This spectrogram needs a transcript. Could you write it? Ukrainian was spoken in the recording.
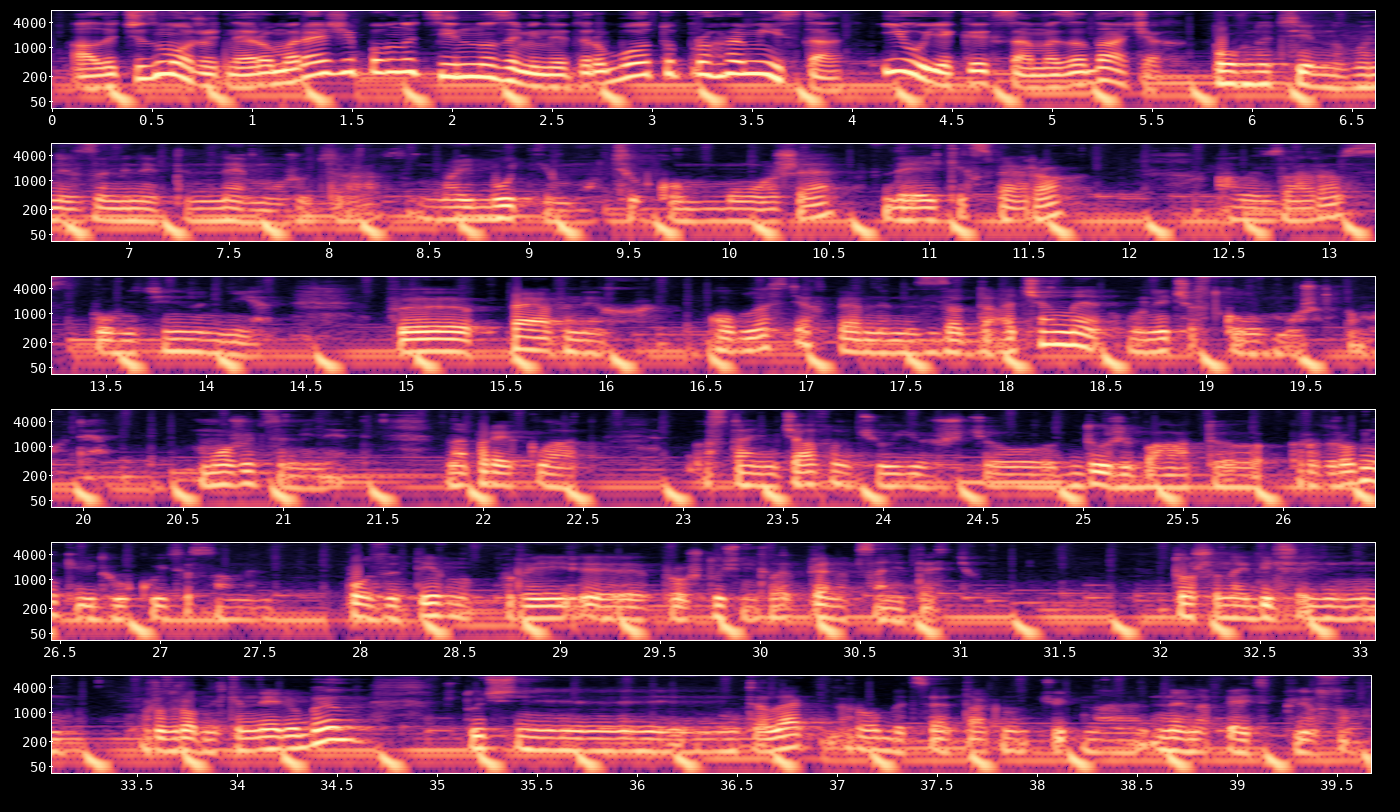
Але чи зможуть нейромережі повноцінно замінити роботу програміста і у яких саме задачах? Повноцінно вони замінити не можуть зараз. В майбутньому цілком може в деяких сферах, але зараз повноцінно ні. В певних областях, певними задачами вони частково можуть допомогти, можуть замінити. Наприклад, останнім часом чую, що дуже багато розробників відгукуються саме позитивно при, е, про штучний інтелект при написанні тестів. То, що найбільше розробники не любили, штучний інтелект робить це так ну, чуть на, не на 5 з плюсом.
